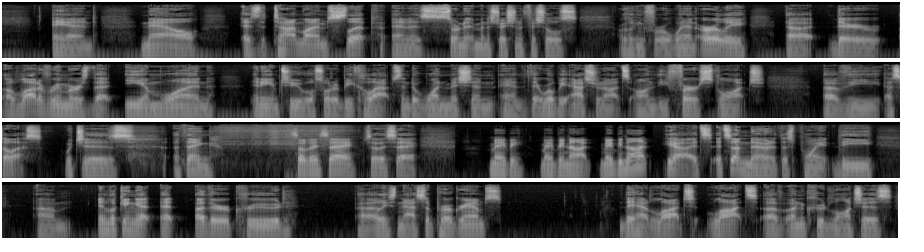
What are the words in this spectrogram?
And now as the timelines slip and as certain administration officials are looking for a win early, uh, there are a lot of rumors that EM1 and EM2 will sort of be collapsed into one mission and there will be astronauts on the first launch of the SLS, which is a thing. So they say. So they say. Maybe, maybe not. Maybe not. Yeah, it's it's unknown at this point. The um, in looking at at other crewed, uh, at least NASA programs, they had lots lots of uncrewed launches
